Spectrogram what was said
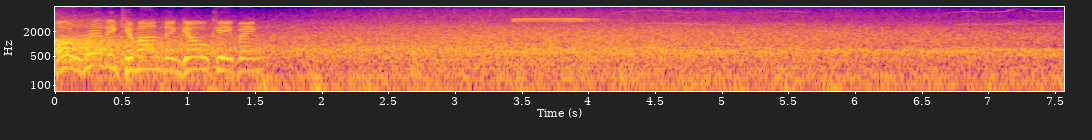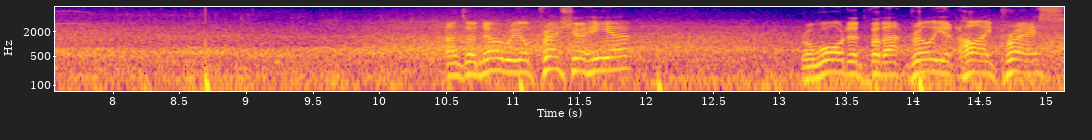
Oh, really commanding goalkeeping. Under no real pressure here. Rewarded for that brilliant high press.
